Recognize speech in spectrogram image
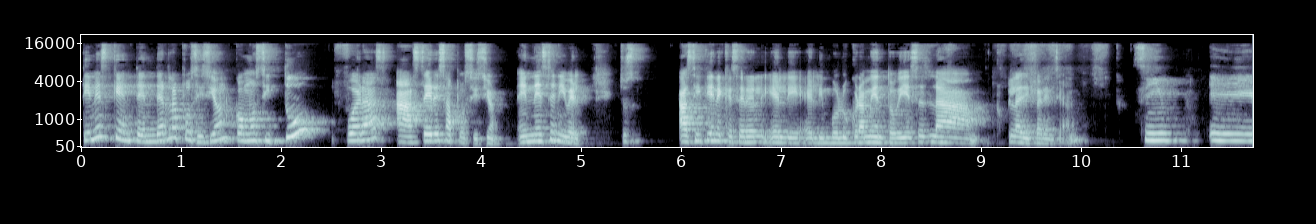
tienes que entender la posición como si tú fueras a hacer esa posición, en ese nivel. Entonces, así tiene que ser el, el, involucramiento y esa es la, la diferencia. Sí, y,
